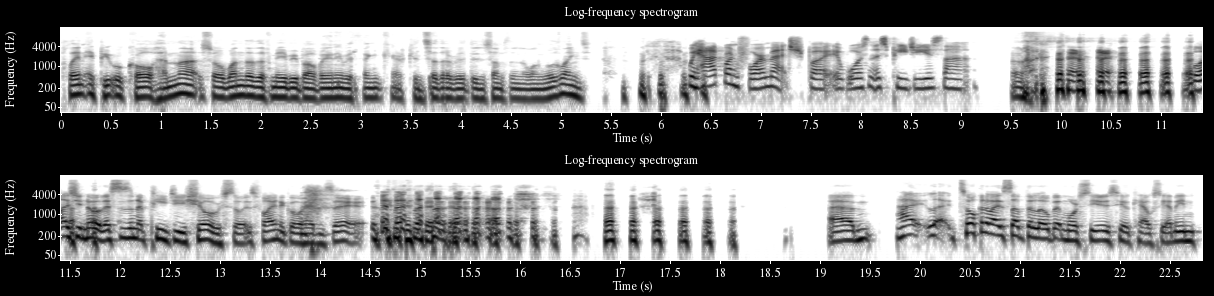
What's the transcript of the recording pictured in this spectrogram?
plenty of people call him that. So I wonder if maybe Balvenie would think or consider about doing something along those lines. we had one for Mitch, but it wasn't as PG as that. Well, as you know, this isn't a PG show, so it's fine to go ahead and say it. um, hi, talking about something a little bit more serious here, Kelsey. I mean,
